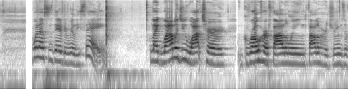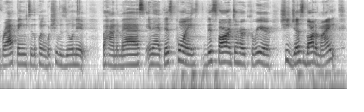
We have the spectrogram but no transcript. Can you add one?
what else is there to really say? Like, why would you watch her grow her following, follow her dreams of rapping to the point where she was doing it behind a mask? And at this point, this far into her career, she just bought a mic.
